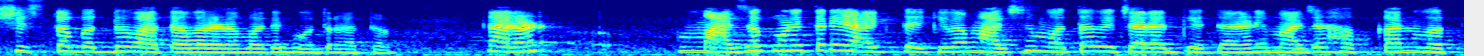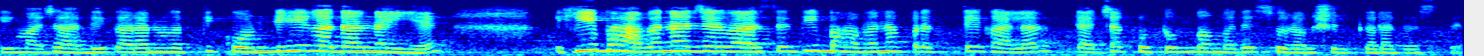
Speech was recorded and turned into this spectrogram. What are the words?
शिस्तबद्ध वातावरणामध्ये होत राहतं. कारण माझं कोणीतरी ऐकतंय किंवा माझी मतं विचारात घेत आहे आणि माझ्या हक्कांवरती माझ्या अधिकारांवरती कोणतीही गदा नाहीये ही भावना जेव्हा असते ती भावना प्रत्येकाला त्याच्या कुटुंबामध्ये सुरक्षित करत असते.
